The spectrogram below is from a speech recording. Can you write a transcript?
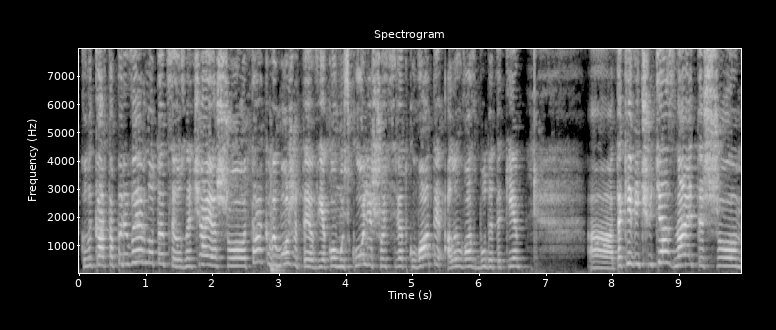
Коли карта перевернута, це означає, що так, ви можете в якомусь колі щось святкувати, але у вас буде таке, а, таке відчуття, знаєте, що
